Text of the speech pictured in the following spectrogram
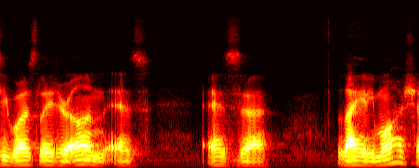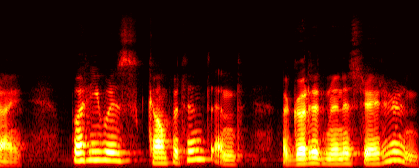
he was later on as as uh, Lahiri but he was competent and a good administrator and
